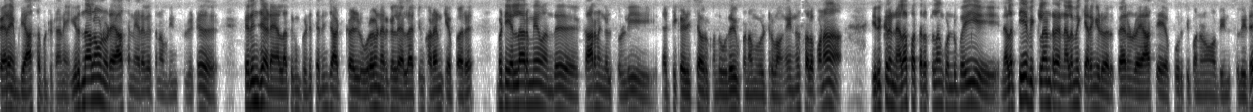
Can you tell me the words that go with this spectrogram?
பேரன் இப்படி ஆசைப்பட்டுட்டானே. இருந்தாலும் அவனுடைய ஆசை நிறைவேற்றணும் அப்படின்னு சொல்லிட்டு தெரிஞ்ச இடம் எல்லாத்துக்கும் போயிட்டு தெரிஞ்ச ஆட்கள் உறவினர்கள் எல்லாத்தையும் கடன் கேட்பாரு. பட் எல்லாருமே வந்து காரணங்கள் சொல்லி தட்டி கழித்து அவருக்கு வந்து உதவி பண்ணாமல் விட்டுருவாங்க. இன்னும் சொல்லப்போனால் இருக்கிற நிலப்பத்திரத்தெல்லாம் கொண்டு போய் நிலத்தையே விற்கலான்ற நிலைமைக்கு இறங்கிடுவார். பேரனுடைய ஆசையை பூர்த்தி பண்ணணும் அப்படின்னு சொல்லிட்டு.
